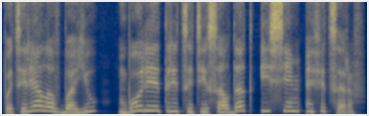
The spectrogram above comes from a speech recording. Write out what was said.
потеряла в бою более 30 солдат и 7 офицеров.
